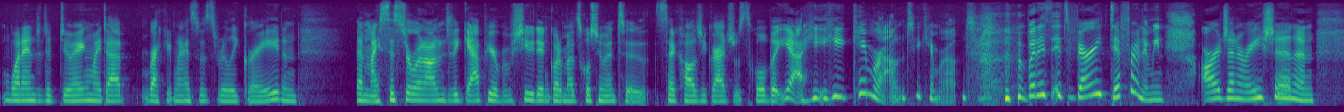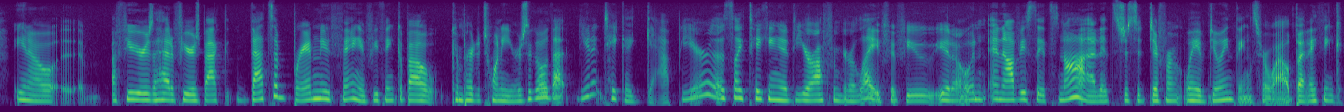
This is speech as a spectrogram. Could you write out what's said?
what I ended up doing, my dad recognized was really great. And then my sister went on and did a gap year, but she didn't go to med school. She went to psychology graduate school. But yeah, he, he came around. He came around. but it's, it's very different. I mean, our generation and, you know, a few years ahead, a few years back, that's a brand new thing. If you think about compared to 20 years ago, that you didn't take a gap year. That's like taking a year off from your life if you, you know, and, and obviously it's not. It's just a different way of doing things for a while. But I think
